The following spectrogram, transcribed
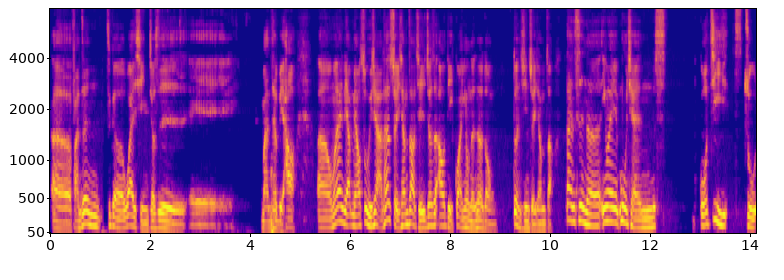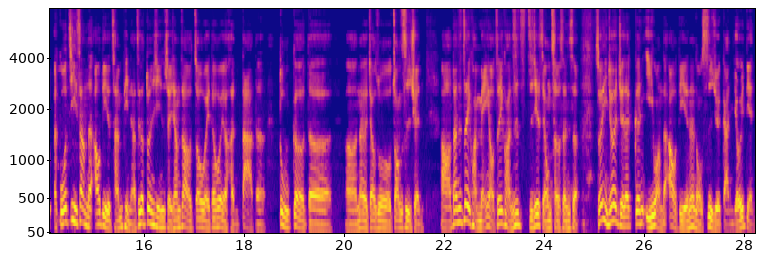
呃，反正这个外形就是诶，蛮特别。好。呃，我们来聊描述一下，它的水箱罩其实就是奥迪惯用的那种盾形水箱罩，但是呢，因为目前国际主呃国际上的奥迪的产品啊，这个盾形水箱罩周围都会有很大的镀铬的呃那个叫做装饰圈啊，但是这一款没有，这一款是直接使用车身色，所以你就会觉得跟以往的奥迪的那种视觉感有一点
